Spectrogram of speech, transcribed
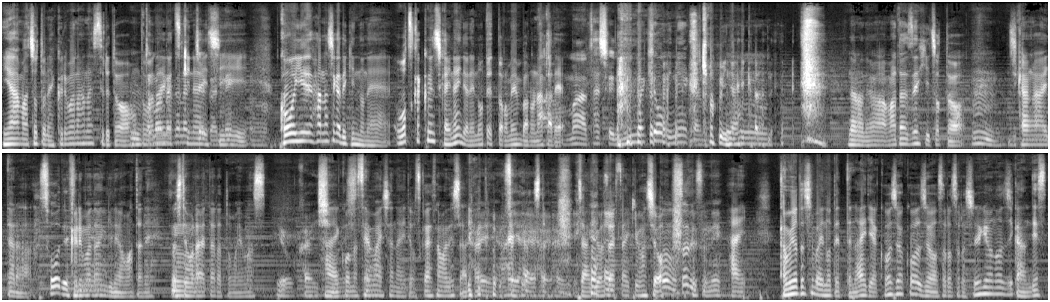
いやまあちょっとね車の話すると本当話題が尽きないしこういう話ができるのね大塚くんしかいないんだよねノテットのメンバーの中で。あまあ確かにみんな興味ねえから 興味ないからねなのでまたぜひちょっと時間が空いたらそうですね。車談義ではまたねさせてもらえたらと思います、了解しました。はいこんな狭い車内でお疲れ様でした。ありがとうございました。じゃあ餃子屋さん行きましょう。うん、そうですね。はい。神音芝居のテッドのアイデア工場工場、そろそろ終了のお時間です。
